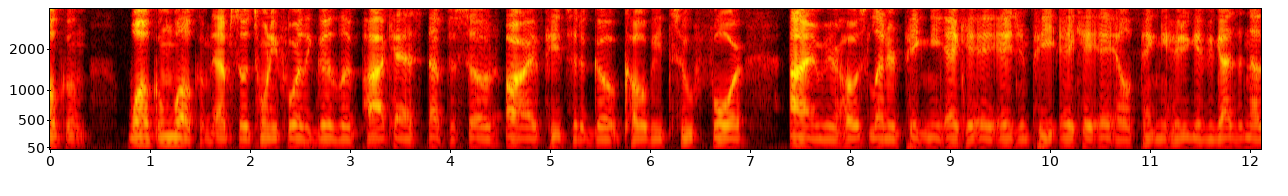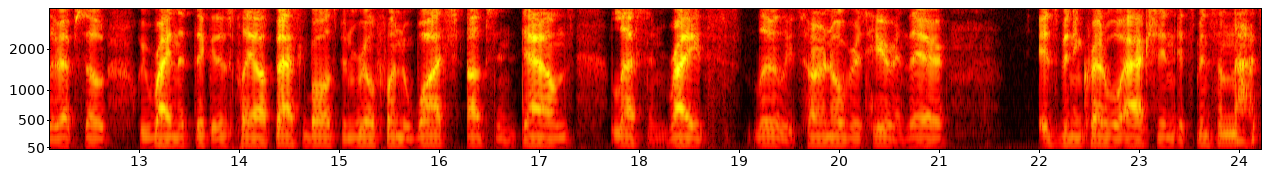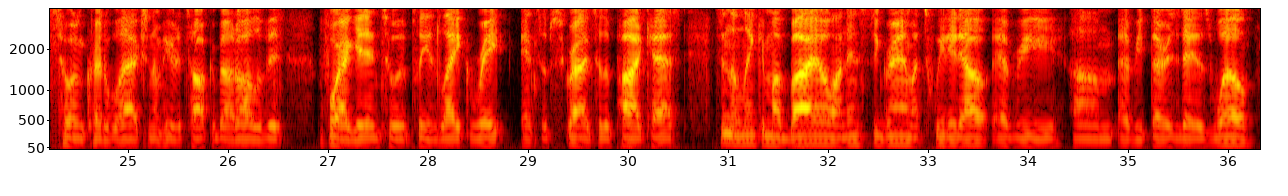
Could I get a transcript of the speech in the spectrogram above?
Welcome, welcome, welcome to episode 24 of the Good Look Podcast episode. RIP to the GOAT, Kobe 24. I am your host, Leonard Pinckney, aka Agent P, aka L Pinckney, here to give you guys another episode. We're right in the thick of this playoff basketball. It's been real fun to watch, ups and downs, lefts and rights, literally turnovers here and there. It's been incredible action. It's been some not so incredible action. I'm here to talk about all of it. Before I get into it, please like, rate, and subscribe to the podcast. It's in the link in my bio on Instagram. I tweet it out every um, every Thursday as well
